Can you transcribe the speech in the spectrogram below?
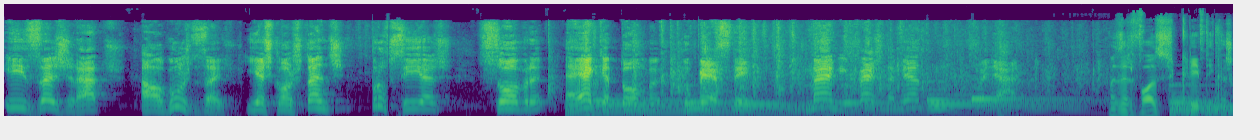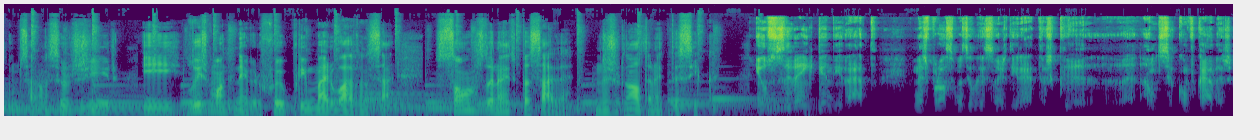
exagerados alguns desejos e as constantes profecias sobre a hecatombe do PSD. Manifestamente falharam. Mas as vozes críticas começaram a surgir e Luís Montenegro foi o primeiro a avançar. Sons da noite passada, no Jornal da Noite da SIC. Eu serei candidato nas próximas eleições diretas que eh, hão de ser convocadas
